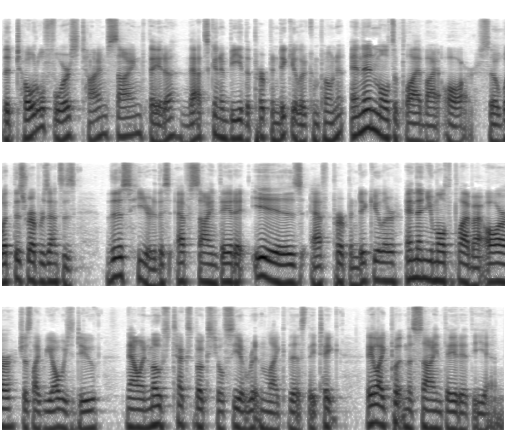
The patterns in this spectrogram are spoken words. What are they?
the total force times sine theta, that's going to be the perpendicular component, and then multiply by r. So what this represents is this here, this f sine theta is f perpendicular, and then you multiply by r, just like we always do. Now in most textbooks, you'll see it written like this. They take, they like putting the sine theta at the end.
